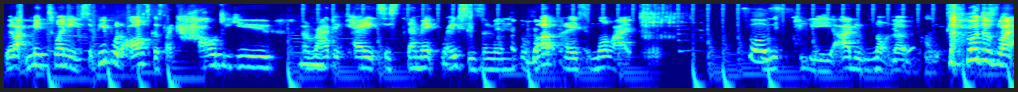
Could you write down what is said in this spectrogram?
We are like mid 20s. So people would ask us, like, how do you mm. eradicate systemic racism in the workplace? And we're like, so literally, I do not know. we're just like,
